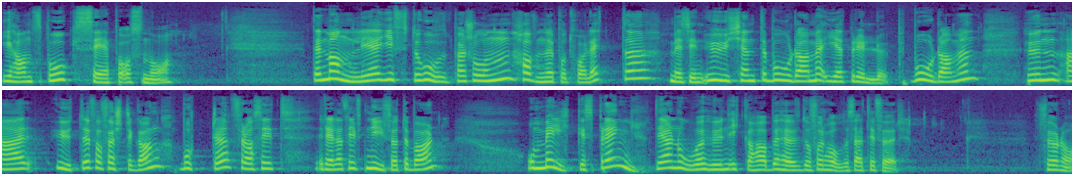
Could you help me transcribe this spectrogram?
i hans bok 'Se på oss nå'. Den mannlige gifte hovedpersonen havner på toalettet med sin ukjente borddame i et bryllup. Borddamen hun er ute for første gang, borte fra sitt relativt nyfødte barn. Og melkespreng det er noe hun ikke har behøvd å forholde seg til før. Før nå.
